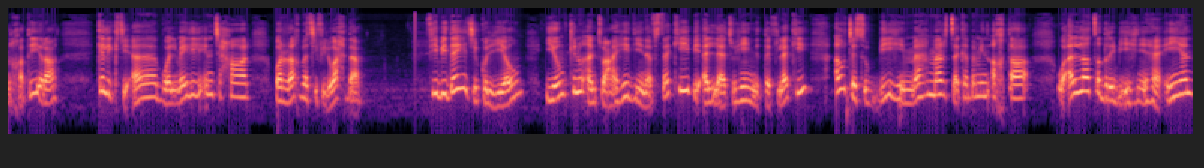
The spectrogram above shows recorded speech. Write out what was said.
خطيرة كالاكتئاب والميل للانتحار والرغبة في الوحدة. في بداية كل يوم يمكن أن تعاهدي نفسك بألا تهيني طفلك أو تسبيه مهما ارتكب من أخطاء وألا تضربيه نهائيا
